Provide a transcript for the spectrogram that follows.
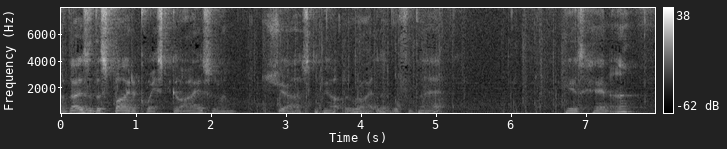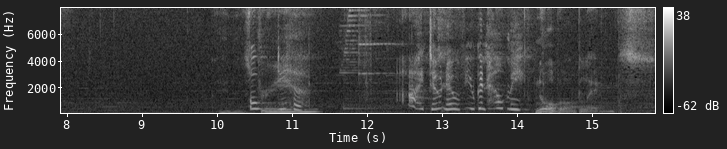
Now those are the spider quest guys, and I'm just about the right level for that. Here's Hannah. Hannah's Oh, dream. dear. I don't know if you can help me. Norborg legs.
